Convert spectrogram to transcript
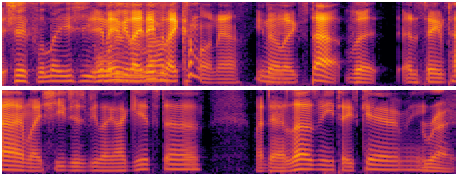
at Chick Fil A, she and they be like, the they be like, come on now, you know, Yeah. like stop. But at the same time, like she just be like, I get stuff. My dad loves me, he takes care of me, right,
